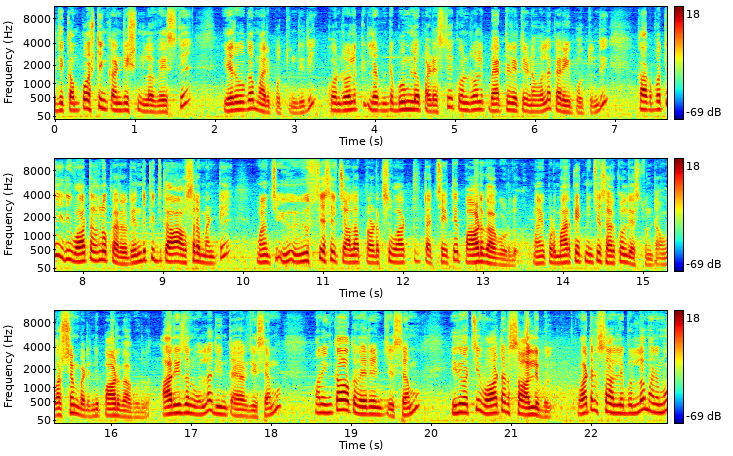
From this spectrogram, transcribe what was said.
ఇది కంపోస్టింగ్ కండిషన్లో వేస్తే ఎరువుగా మారిపోతుంది ఇది. కొన్ని రోజులకి లేకుంటే భూమిలో పడేస్తే కొన్ని రోజులకి బ్యాక్టీరియా తినడం వల్ల కరిగిపోతుంది. కాకపోతే ఇది వాటర్లో కరగదు. ఎందుకు ఇది అవసరం అంటే మనం యూ- యూస్ చేసే చాలా ప్రోడక్ట్స్ వాటర్ టచ్ అయితే పాడు కాకూడదు. మనం ఇప్పుడు మార్కెట్ నుంచి సరుకులు తెస్తుంటాం వర్షం పడింది పాడు కాకూడదు. ఆ రీజన్ వల్ల దీన్ని తయారు చేశాము. మనం ఇంకా ఒక వేరియంట్ చేసాము ఇది వచ్చి వాటర్ సాల్యుబుల్. వాటర్ సాల్యుబుల్లో మనము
